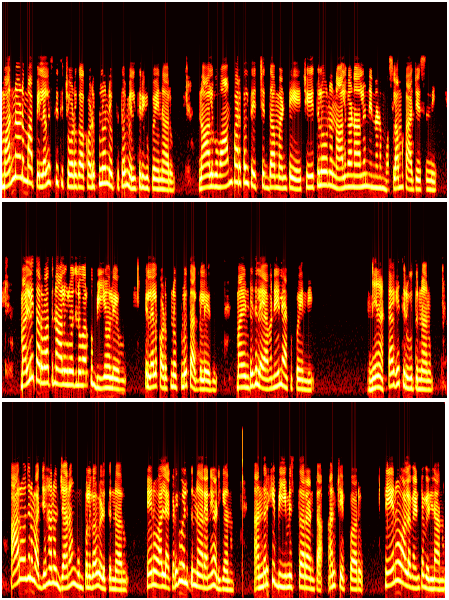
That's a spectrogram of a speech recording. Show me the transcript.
మర్నాడు మా పిల్లల స్థితి చూడగా కడుపులో నొప్పితో మెలితిరిగిపోయినారు. నాలుగు వాంపరకలు తెచ్చిద్దామంటే చేతిలో ఉన్న నాలుగణాలు నిన్న ముసలమ్మ కాజేసింది. మళ్ళీ తర్వాత నాలుగు రోజుల వరకు బియ్యం లేవు. పిల్లల కడుపు నొప్పులు తగ్గలేదు. మా ఇంటిది లేవనే లేకపోయింది. నేను అట్టాగే తిరుగుతున్నాను. ఆ రోజున మధ్యాహ్నం జనం గుంపులుగా వెళుతున్నారు. నేను వాళ్ళు ఎక్కడికి వెళుతున్నారని అడిగాను. అందరికీ బియ్యం ఇస్తారంట అని చెప్పారు. నేను వాళ్ళ వెంట వెళ్ళాను.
